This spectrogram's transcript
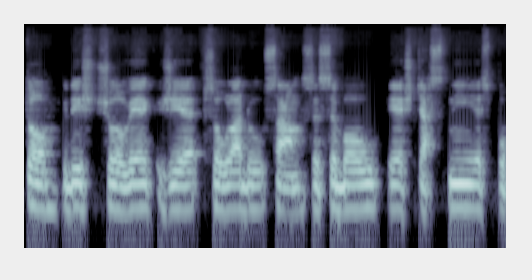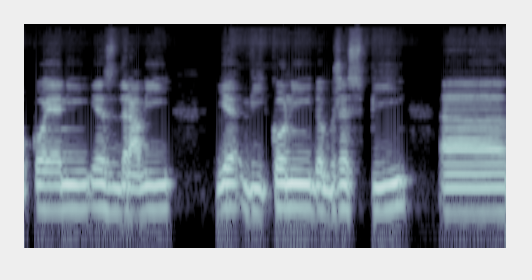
to, když člověk žije v souladu sám se sebou, je šťastný, je spokojený, je zdravý, je výkonný, dobře spí, eh,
